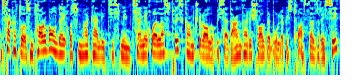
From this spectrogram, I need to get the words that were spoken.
საქართველოს მთავრობა უნდა იყოს მაგალითის მიმცემი ყველასთვის გამჭვირვალობისა და ანგარიშვალდებულების თვალსაზრისით.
